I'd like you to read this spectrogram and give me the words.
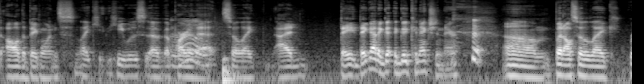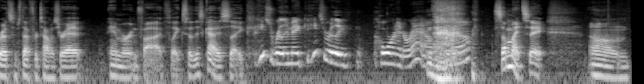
the all the big ones. Like he, he was a, a part of Oh. that. So like I, they they got a good, a good connection there. um, but also like wrote some stuff for Thomas Rhett and Maroon Five. Like so, this guy's like He's really making. He's really whoring it around. You know. some might say. Um,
